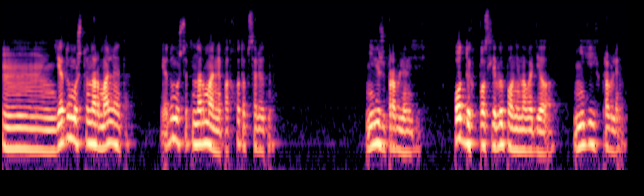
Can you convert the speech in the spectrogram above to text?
Я думаю, что нормально это. Я думаю, что это нормальный подход абсолютно. Не вижу проблем здесь. Отдых после выполненного дела. Никаких проблем.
